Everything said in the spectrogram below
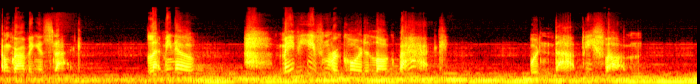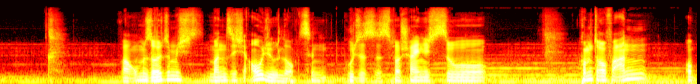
I'm grabbing a snack. Let me know. Maybe even record a log back. Wouldn't that be fun? Warum sollte mich man sich Audiologs hin... Gut, es ist wahrscheinlich so... Kommt drauf an, ob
